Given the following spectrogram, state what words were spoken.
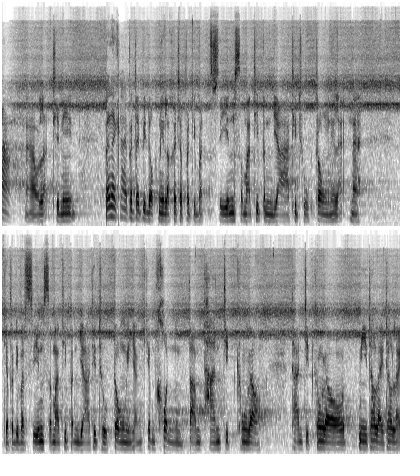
อ่าเอาละทีนี้ แล้วในค่ายพระไตรปิฎกนี่เราก็จะปฏิบัติศีลสมาธิปัญญาที่ถูกตรงนี่แหละนะจะปฏิบัติศีลสมาธิปัญญาที่ถูกตรงนี่อย่างเข้มข้นตามฐานจิตของเรา ฐานจิตของเรามีเท่าไหร่เท่าไหร่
